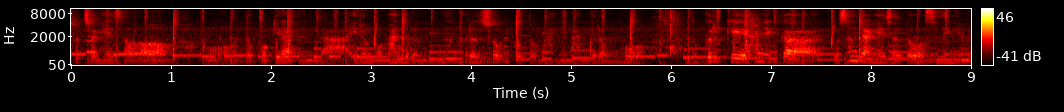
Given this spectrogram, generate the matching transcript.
초청해서 뭐 떡볶이라든가 이런 거 만들어 먹는 그런 수업도 또 많이 만들었고 또 그렇게 하니까 또 성장해서도 선생님을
